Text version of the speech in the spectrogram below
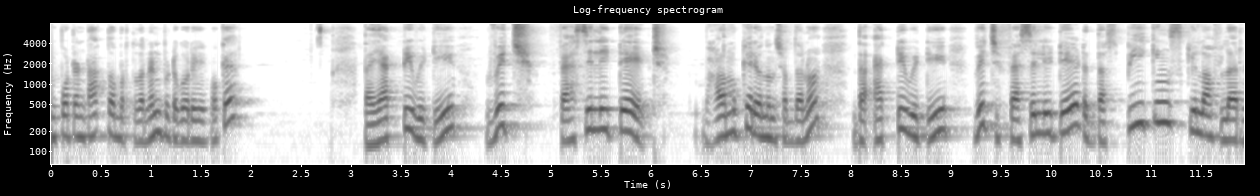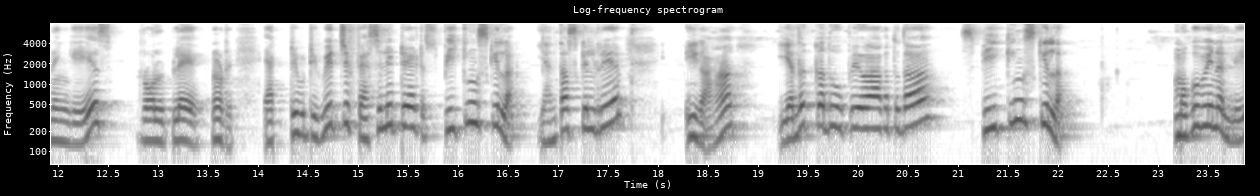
ಇಂಪಾರ್ಟೆಂಟ್ ಆಗ್ತಾ ಬರ್ತದೆ. ನೆನ್ಪಿಟ್ಕೋರಿ okay the activity which facilitate ಭಾಳ ಮುಖ್ಯ ರೀ ಒಂದೊಂದು ಶಬ್ದನು. The activity which facilitate the speaking skill of learning is role play ನೋಡ್ರಿ activity which facilitate speaking skill ಎಂಥ ಸ್ಕಿಲ್ ರೀ? ಈಗ ಎದಕ್ಕದು ಉಪಯೋಗ ಆಗ್ತದ? ಸ್ಪೀಕಿಂಗ್ ಸ್ಕಿಲ್ ಮಗುವಿನಲ್ಲಿ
